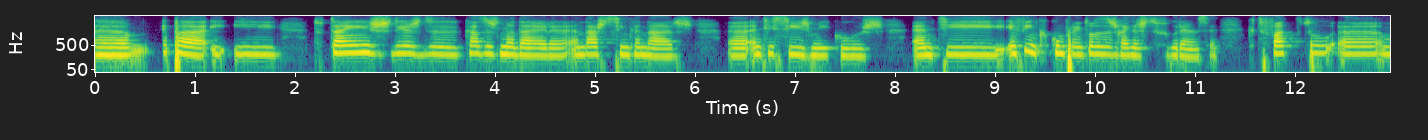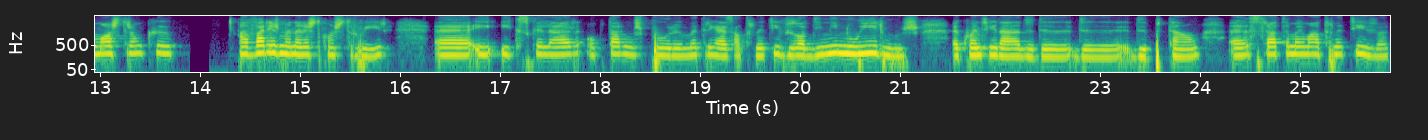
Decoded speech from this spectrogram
Uh, epá, e, e tu tens desde casas de madeira, andares de cinco andares, uh, antissísmicos, anti, enfim, que cumprem todas as regras de segurança, que de facto uh, mostram que há várias maneiras de construir uh, e, e, que se calhar optarmos por materiais alternativos ou diminuirmos a quantidade de, de, de betão uh, será também uma alternativa.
